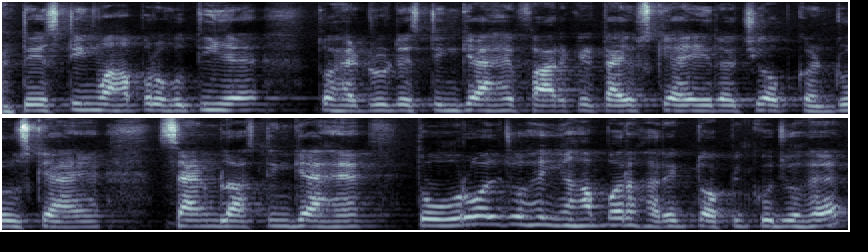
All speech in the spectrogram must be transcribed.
टेस्टिंग वहाँ पर होती है तो हाइड्रो टेस्टिंग क्या है, फायर के टाइप्स क्या है, रची ऑफ़ कंट्रोल्स क्या है, सैंड ब्लास्टिंग क्या है तो ओवरऑल जो है यहाँ पर हर एक टॉपिक को जो है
